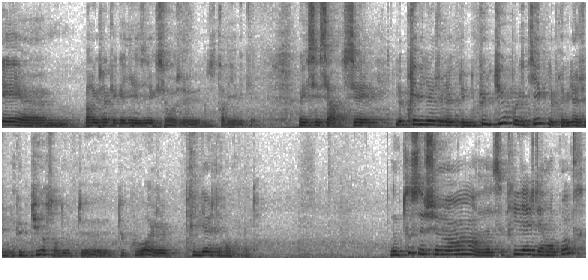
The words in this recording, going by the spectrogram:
Et euh, Marie-Jacques a gagné les élections, j'ai travaillé avec elle. Oui, c'est ça. C'est le privilège d'une culture politique, le privilège d'une culture sans doute euh, tout court, et le privilège des rencontres. Donc tout ce chemin, euh, ce privilège des rencontres,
